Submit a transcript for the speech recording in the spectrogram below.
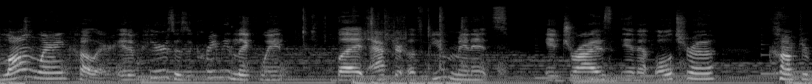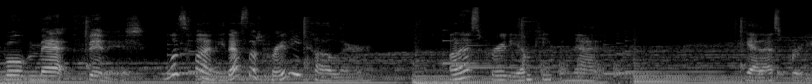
long wearing color. It appears as a creamy liquid, but after a few minutes, it dries in an ultra comfortable matte finish. What's funny? That's a pretty color. Oh, that's pretty. I'm keeping that. Yeah, that's pretty.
